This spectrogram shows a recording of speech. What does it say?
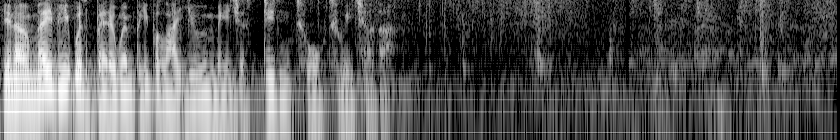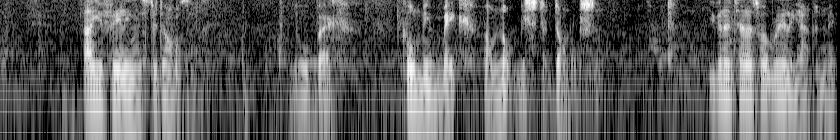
You know, maybe it was better when people like you and me just didn't talk to each other. How are you feeling, Mr. Donaldson? You're back. Call me Mick. I'm not Mr. Donaldson. You going to tell us what really happened, Mick?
